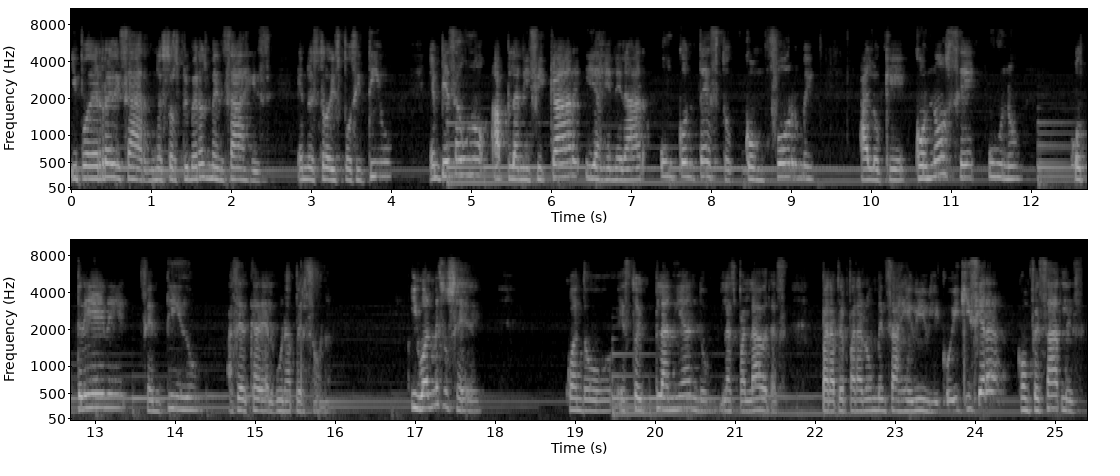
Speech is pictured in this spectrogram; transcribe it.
y poder revisar nuestros primeros mensajes en nuestro dispositivo, empieza uno a planificar y a generar un contexto conforme a lo que conoce uno o tiene sentido acerca de alguna persona. Igual me sucede cuando estoy planeando las palabras para preparar un mensaje bíblico y quisiera confesarles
